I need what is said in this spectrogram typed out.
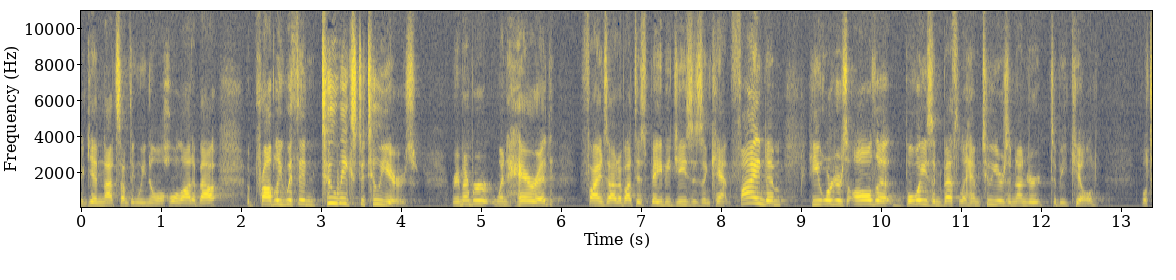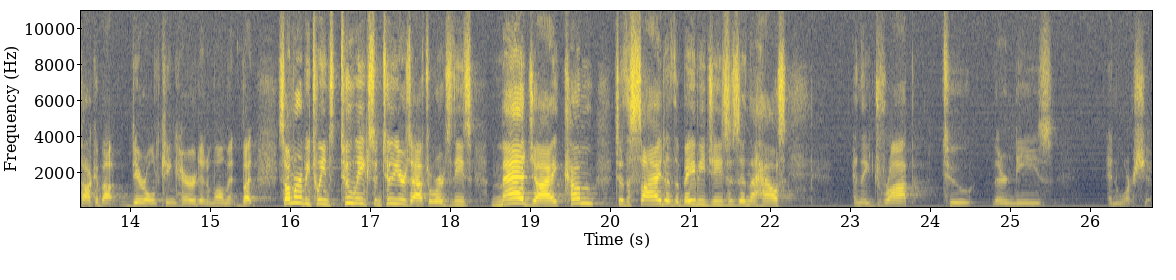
Again, not something we know a whole lot about. Probably within two weeks to two years. Remember when Herod finds out about this baby Jesus and can't find him, he orders all the boys in Bethlehem, two years and under, to be killed. We'll talk about dear old King Herod in a moment. But somewhere between two weeks and two years afterwards, these magi come to the side of the baby Jesus in the house and they drop to their knees and worship.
